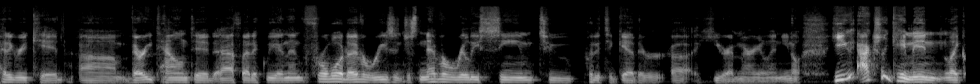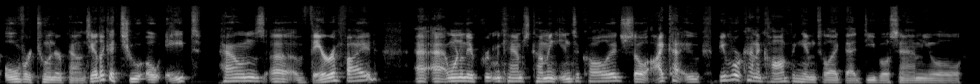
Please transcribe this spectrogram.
pedigree kid, um, very talented athletically, and then for whatever reason, just never really seemed to put it together uh, here at Maryland. You know, he actually came in like over 200 pounds. He had like a 208 pounds uh, verified at, at, one of the recruitment camps coming into college. So I people were kind of comping him to like that Deebo Samuel,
